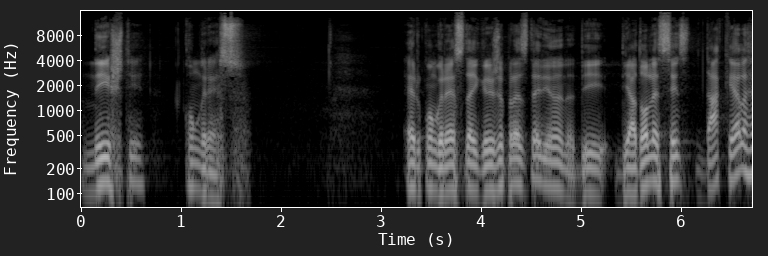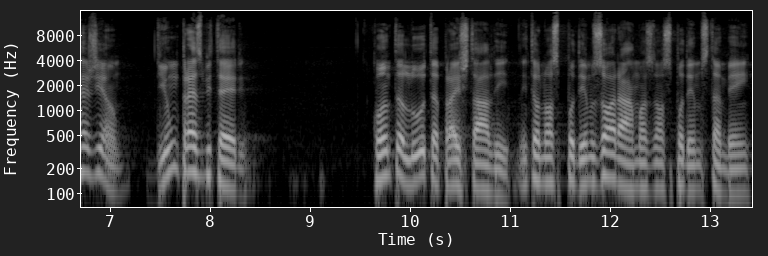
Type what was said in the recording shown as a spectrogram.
neste congresso. Era o congresso da igreja presbiteriana, de, de adolescentes daquela região, de um presbitério. Quanta luta para estar ali. Então nós podemos orar, mas nós podemos também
